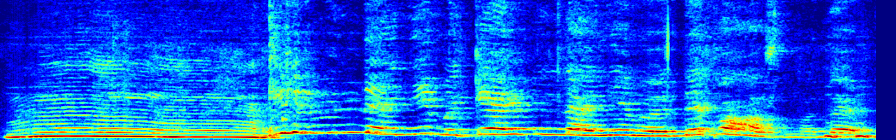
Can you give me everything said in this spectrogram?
Hmm. Keyfinden yeme keyfinden yeme de fazla de.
